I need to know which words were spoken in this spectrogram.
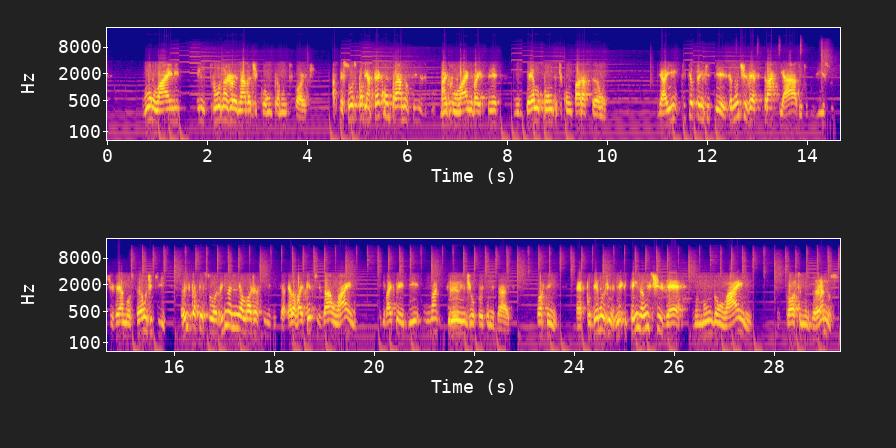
o online entrou na jornada de compra muito forte. As pessoas podem até comprar no físico, mas o online vai ser um belo ponto de comparação. E aí, o que eu tenho que ter? Se eu não tiver traqueado tudo isso, tiver a noção de que antes da pessoa vir na minha loja física, ela vai pesquisar online, ele vai perder uma grande oportunidade. Então, assim, é, podemos dizer que quem não estiver no mundo online nos próximos anos,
